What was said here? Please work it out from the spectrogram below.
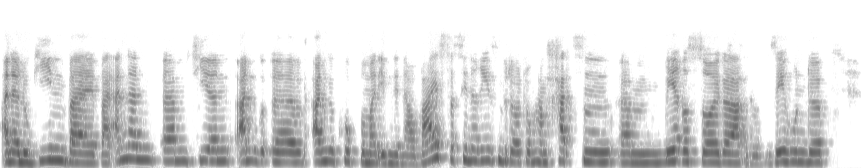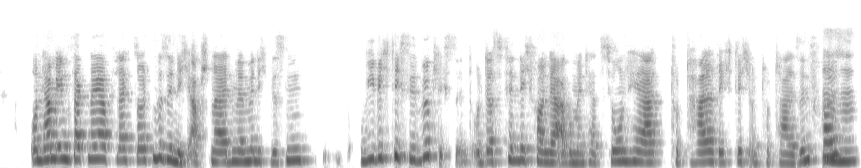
Analogien bei, bei anderen ähm, Tieren an, äh, angeguckt, wo man eben genau weiß, dass sie eine Riesenbedeutung haben. Katzen, ähm, Meeressäuger, also Seehunde. Und haben eben gesagt, naja, vielleicht sollten wir sie nicht abschneiden, wenn wir nicht wissen, wie wichtig sie wirklich sind. Und das finde ich von der Argumentation her total richtig und total sinnvoll. Mhm.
